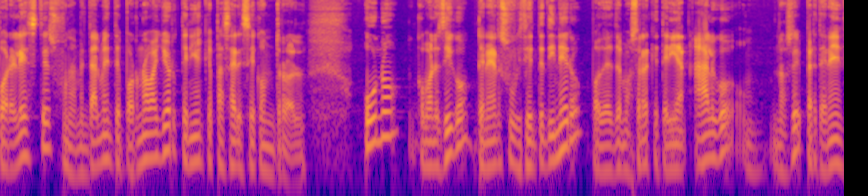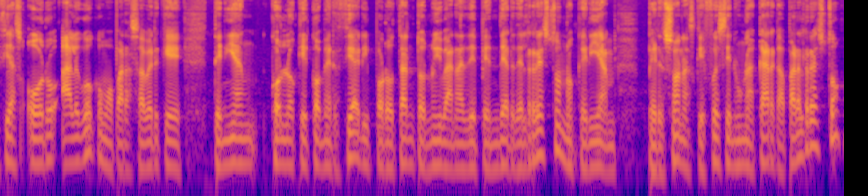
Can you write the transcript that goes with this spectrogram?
por el este, fundamentalmente por Nueva York, tenían que pasar ese control. Uno, como les digo, tener suficiente dinero, poder demostrar que tenían algo, no sé, pertenencias, oro, algo como para saber que tenían con lo que comerciar y por lo tanto no iban a depender del resto, no querían personas que fuesen una carga para el resto.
